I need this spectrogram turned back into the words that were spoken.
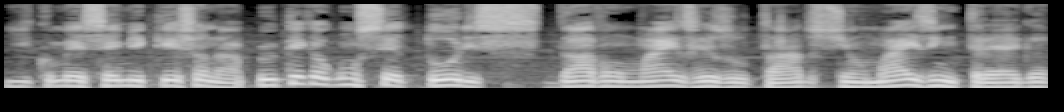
e comecei a me questionar por que, que alguns setores davam mais resultados resultados tinham mais entrega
